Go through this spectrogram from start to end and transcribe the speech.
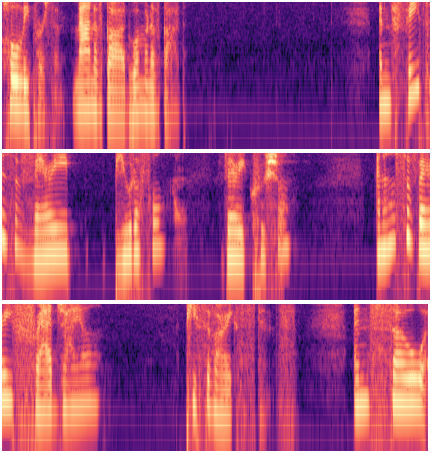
holy person, man of God, woman of God. And faith is a very beautiful, very crucial, and also very fragile piece of our existence. And so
